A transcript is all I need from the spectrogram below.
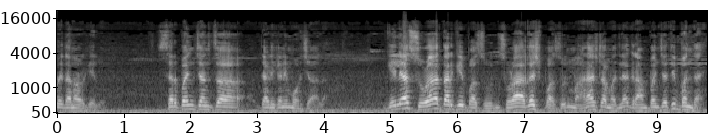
मैदानावर गेलो. सरपंचांचा त्या ठिकाणी मोर्चा आला. गेल्या सोळा तारखेपासून सोळा ऑगस्टपासून महाराष्ट्रामधल्या ग्रामपंचायती बंद आहे.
